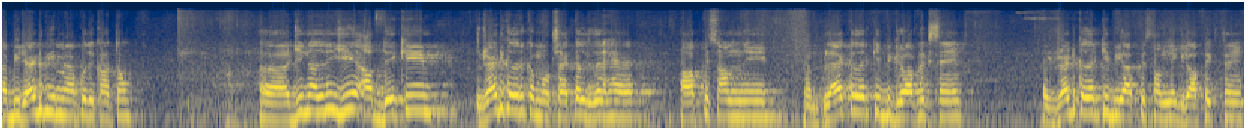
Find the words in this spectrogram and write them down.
अभी रेड भी मैं आपको दिखाता हूँ। जी नाजरीन, ये आप देखें रेड कलर का मोटरसाइकिल इधर है। आपके सामने ब्लैक कलर की भी ग्राफिक्स हैं। रेड कलर की भी आपके सामने ग्राफिक्स हैं।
